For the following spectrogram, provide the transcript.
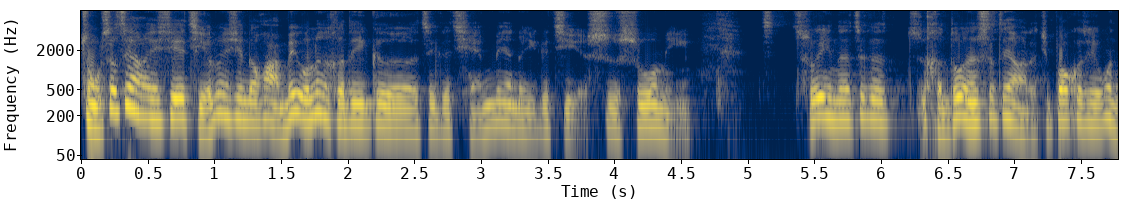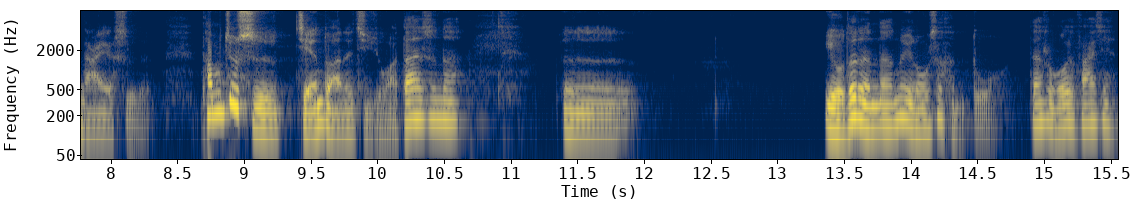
总是这样一些结论性的话，没有任何的一个这个前面的一个解释说明。所以呢，这个很多人是这样的，就包括这些问答也是的，他们就是简短的几句话。但是呢，呃，有的人呢内容是很多，但是我会发现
